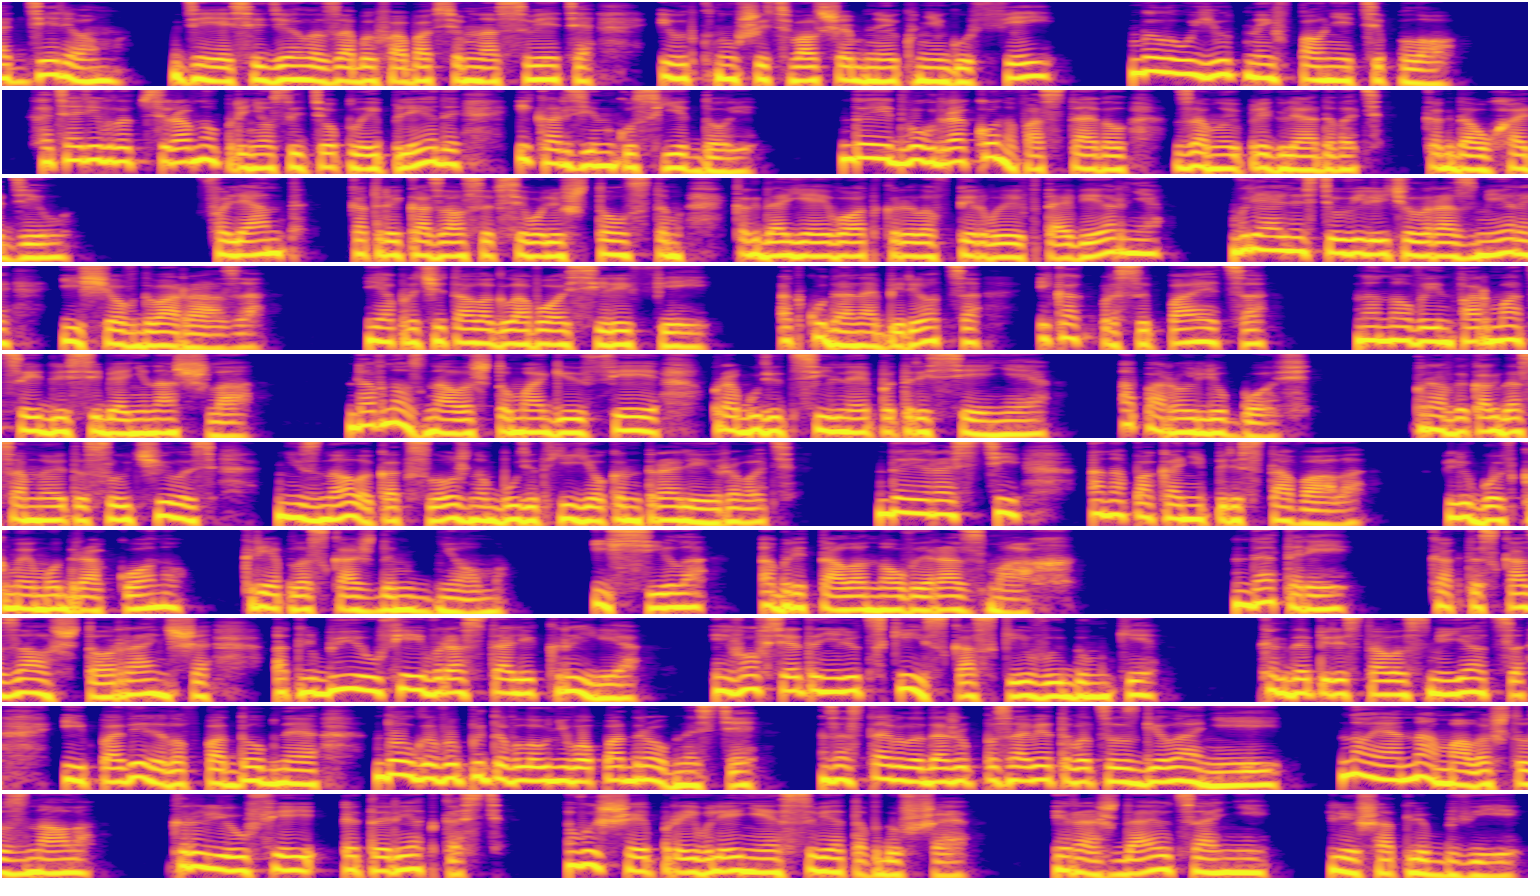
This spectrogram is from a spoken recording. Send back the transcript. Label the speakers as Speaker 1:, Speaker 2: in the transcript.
Speaker 1: Под деревом, где я сидела, забыв обо всем на свете и уткнувшись в волшебную книгу фей, было уютно и вполне тепло. Хотя Ривлот все равно принес и теплые пледы, и корзинку с едой. Да и двух драконов оставил за мной приглядывать, когда уходил. Фолиант, который казался всего лишь толстым, когда я его открыла впервые в таверне, в реальности увеличил размеры еще в два раза. Я прочитала главу о силе фей, откуда она берется и как просыпается, но новой информации для себя не нашла. Давно знала, что магию феи пробудет сильное потрясение, а порой любовь. Правда, когда со мной это случилось, не знала, как сложно будет ее контролировать. Да и расти она пока не переставала. Любовь к моему дракону крепла с каждым днем, и сила обретала новый размах. Датарей как-то сказал, что раньше от любви у фей вырастали крылья, и вовсе это не людские сказки и выдумки. Когда перестала смеяться и поверила в подобное, долго выпытывала у него подробности, заставила даже посоветоваться с Геланией, но и она мало что знала. Крылья у фей — это редкость, высшее проявление света в душе, и рождаются они лишь от любви.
